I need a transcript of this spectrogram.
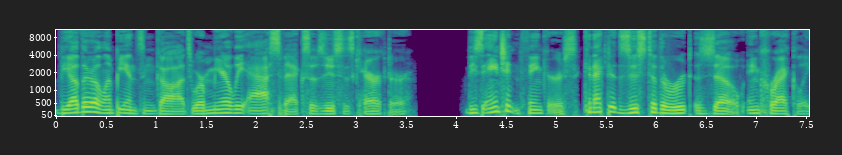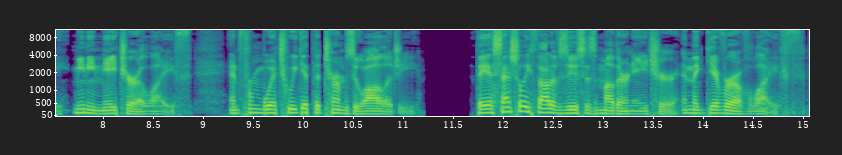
The other Olympians and gods were merely aspects of Zeus's character. These ancient thinkers connected Zeus to the root zo incorrectly, meaning nature or life, and from which we get the term zoology. They essentially thought of Zeus as Mother Nature and the giver of life.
